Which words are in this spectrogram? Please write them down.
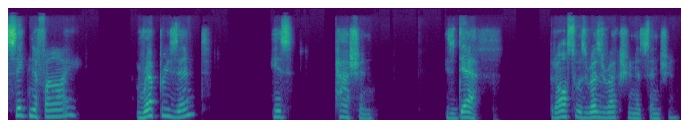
signify, represent his passion, his death, but also his resurrection and ascension.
